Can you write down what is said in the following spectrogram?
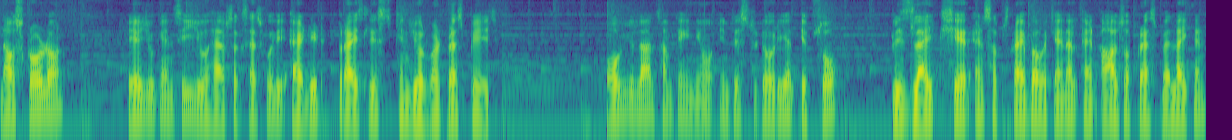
Now scroll down. Here you can see you have successfully added price list in your WordPress page. Hope you learned something new in this tutorial. If so, please like, share and subscribe our channel and also press bell icon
